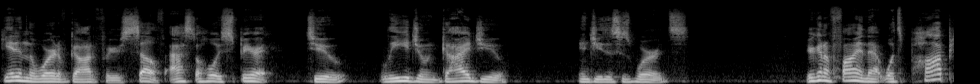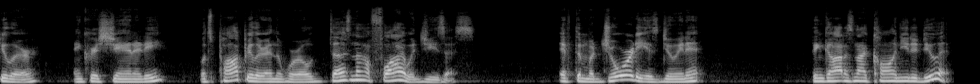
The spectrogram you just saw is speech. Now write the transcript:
Get in the word of God for yourself. Ask the Holy Spirit to lead you and guide you in Jesus' words. You're going to find that what's popular in Christianity, what's popular in the world, does not fly with Jesus. If the majority is doing it, then God is not calling you to do it.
